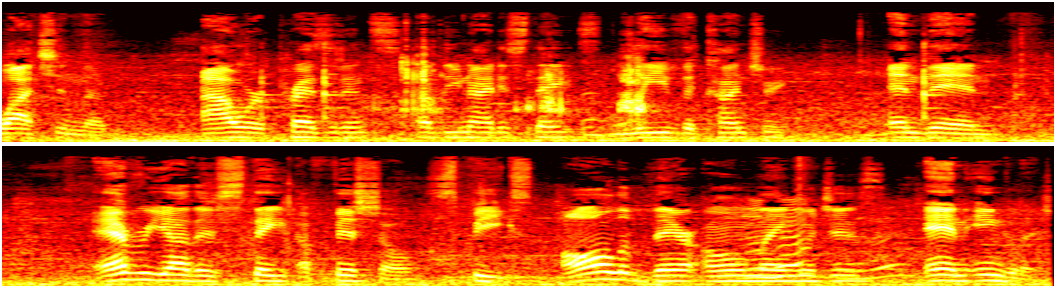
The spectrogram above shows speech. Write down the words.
watching the our presidents of the United States leave the country, and then every other state official speaks all of their own languages and English,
